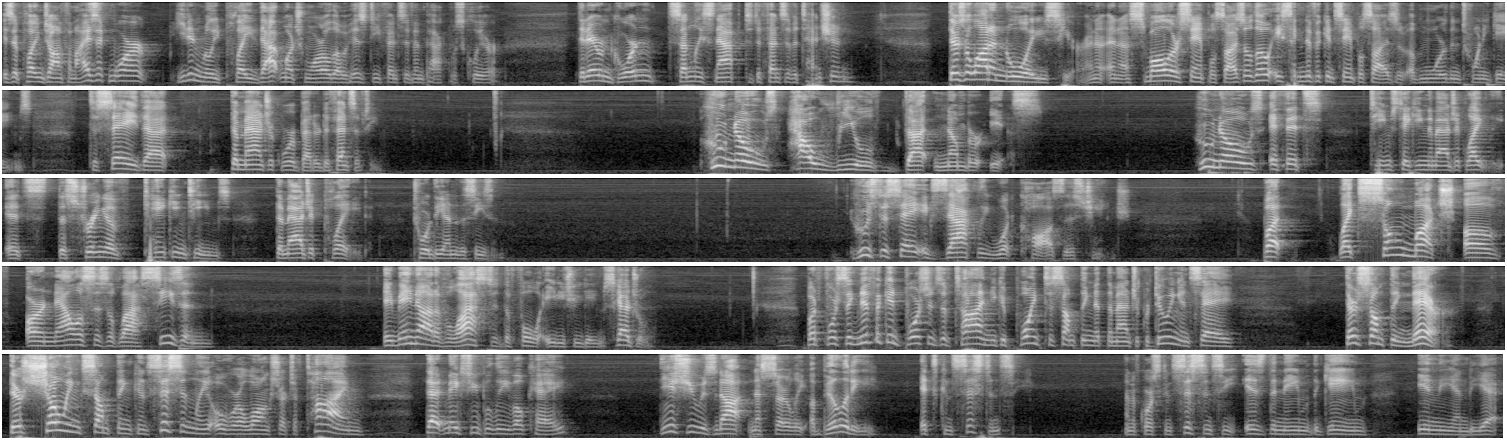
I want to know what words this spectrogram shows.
Is it playing Jonathan Isaac more? He didn't really play that much more, although his defensive impact was clear. Did Aaron Gordon suddenly snap to defensive attention? there's a lot of noise here and a, and a, smaller sample size, although a significant sample size of, of more than 20 games, to say that the Magic were a better defensive team. Who knows how real that number is? Who knows if it's teams taking the Magic lightly? It's the string of tanking teams the Magic played toward the end of the season. who's to say exactly what caused this change? But like so much of our analysis of last season, it may not have lasted the full 82 game schedule. But for significant portions of time, you could point to something that the Magic were doing and say, there's something there. They're showing something consistently over a long stretch of time that makes you believe, okay, the issue is not necessarily ability, it's consistency. And of course, consistency is the name of the game in the NBA.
